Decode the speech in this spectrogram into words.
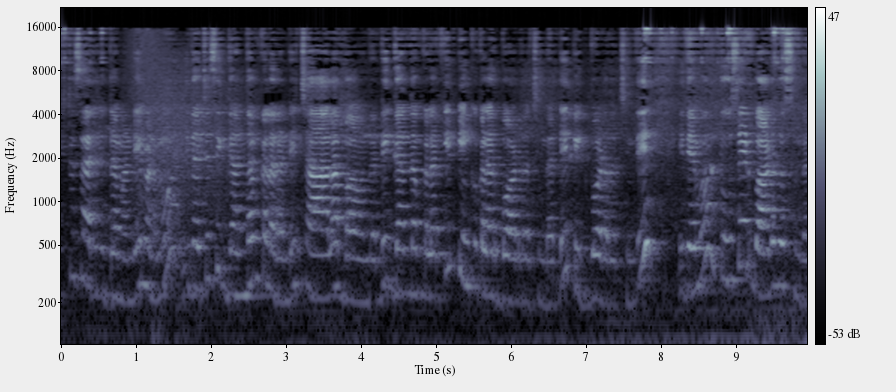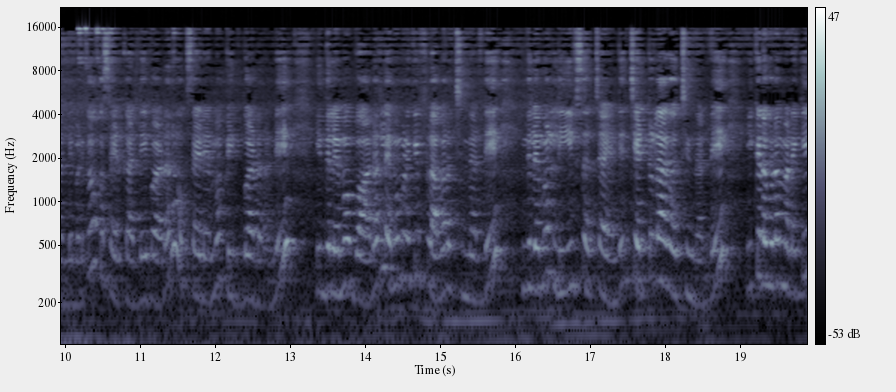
నెక్స్ట్ సారీ చూద్దామండి మనము. ఇది వచ్చేసి గంధం కలర్ అండి. చాలా బాగుందండి. గంధం కలర్కి పింక్ కలర్ బార్డర్ వచ్చిందండి. బిగ్ బార్డర్ వచ్చింది. ఇదేమో టూ సైడ్ బార్డర్ వస్తుందండి మనకి. ఒక సైడ్ కడ్డీ బార్డర్ ఒక సైడ్ ఏమో బిగ్ బార్డర్ అండి. ఇందులో ఏమో బార్డర్లో ఏమో మనకి ఫ్లవర్ వచ్చిందండి. ఇందులో ఏమో లీవ్స్ వచ్చాయండి. చెట్టు లాగా వచ్చిందండి. ఇక్కడ కూడా మనకి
